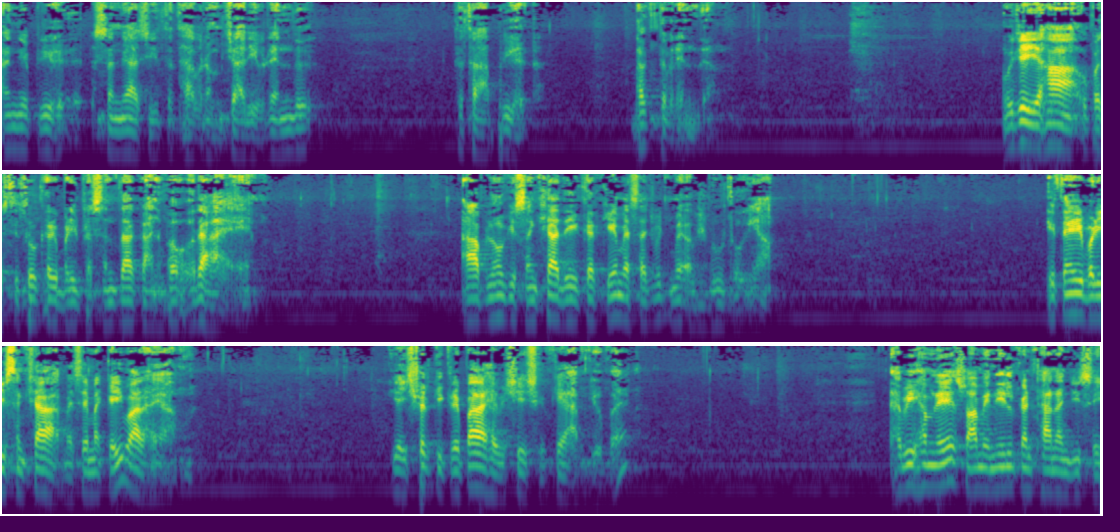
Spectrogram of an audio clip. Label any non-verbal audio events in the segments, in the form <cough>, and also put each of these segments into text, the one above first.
अन्य प्रिय सन्यासी तथा ब्रह्मचारी वृंद तथा प्रिय भक्त वृंद। मुझे यहाँ उपस्थित होकर बड़ी प्रसन्नता का अनुभव हो रहा है। आप लोगों की संख्या देख करके मैं सचमुच में अभिभूत हो गया। इतनी बड़ी संख्या में से मैं कई बार आया हूँ। यह ईश्वर की कृपा है विशेष करके आपके ऊपर। अभी हमने स्वामी नीलकंठानंद जी से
